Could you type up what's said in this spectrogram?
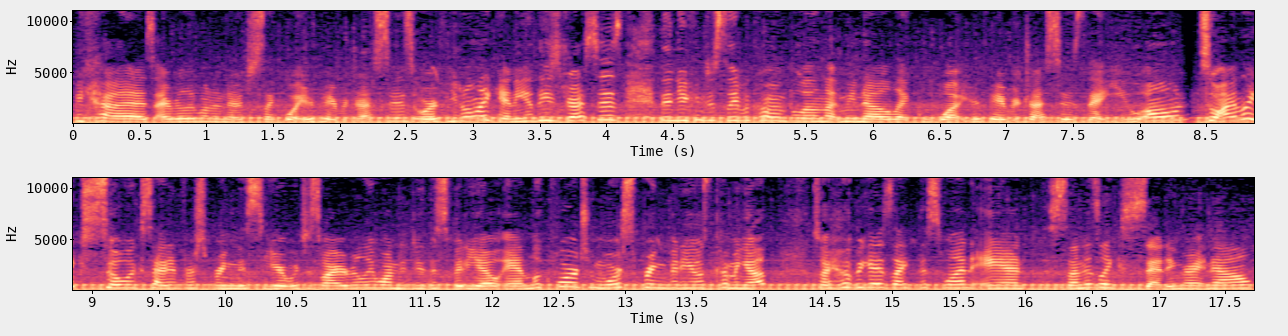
because I really want to know just like what your favorite dress is, or if you don't like any of these dresses, then you can just leave a comment below and let me know like what your favorite dress is that you own. So I'm like so excited for spring this year, which is why I really wanted to do this video and look forward to more spring videos coming up. So I hope you guys like this one and the sun is like setting right now.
